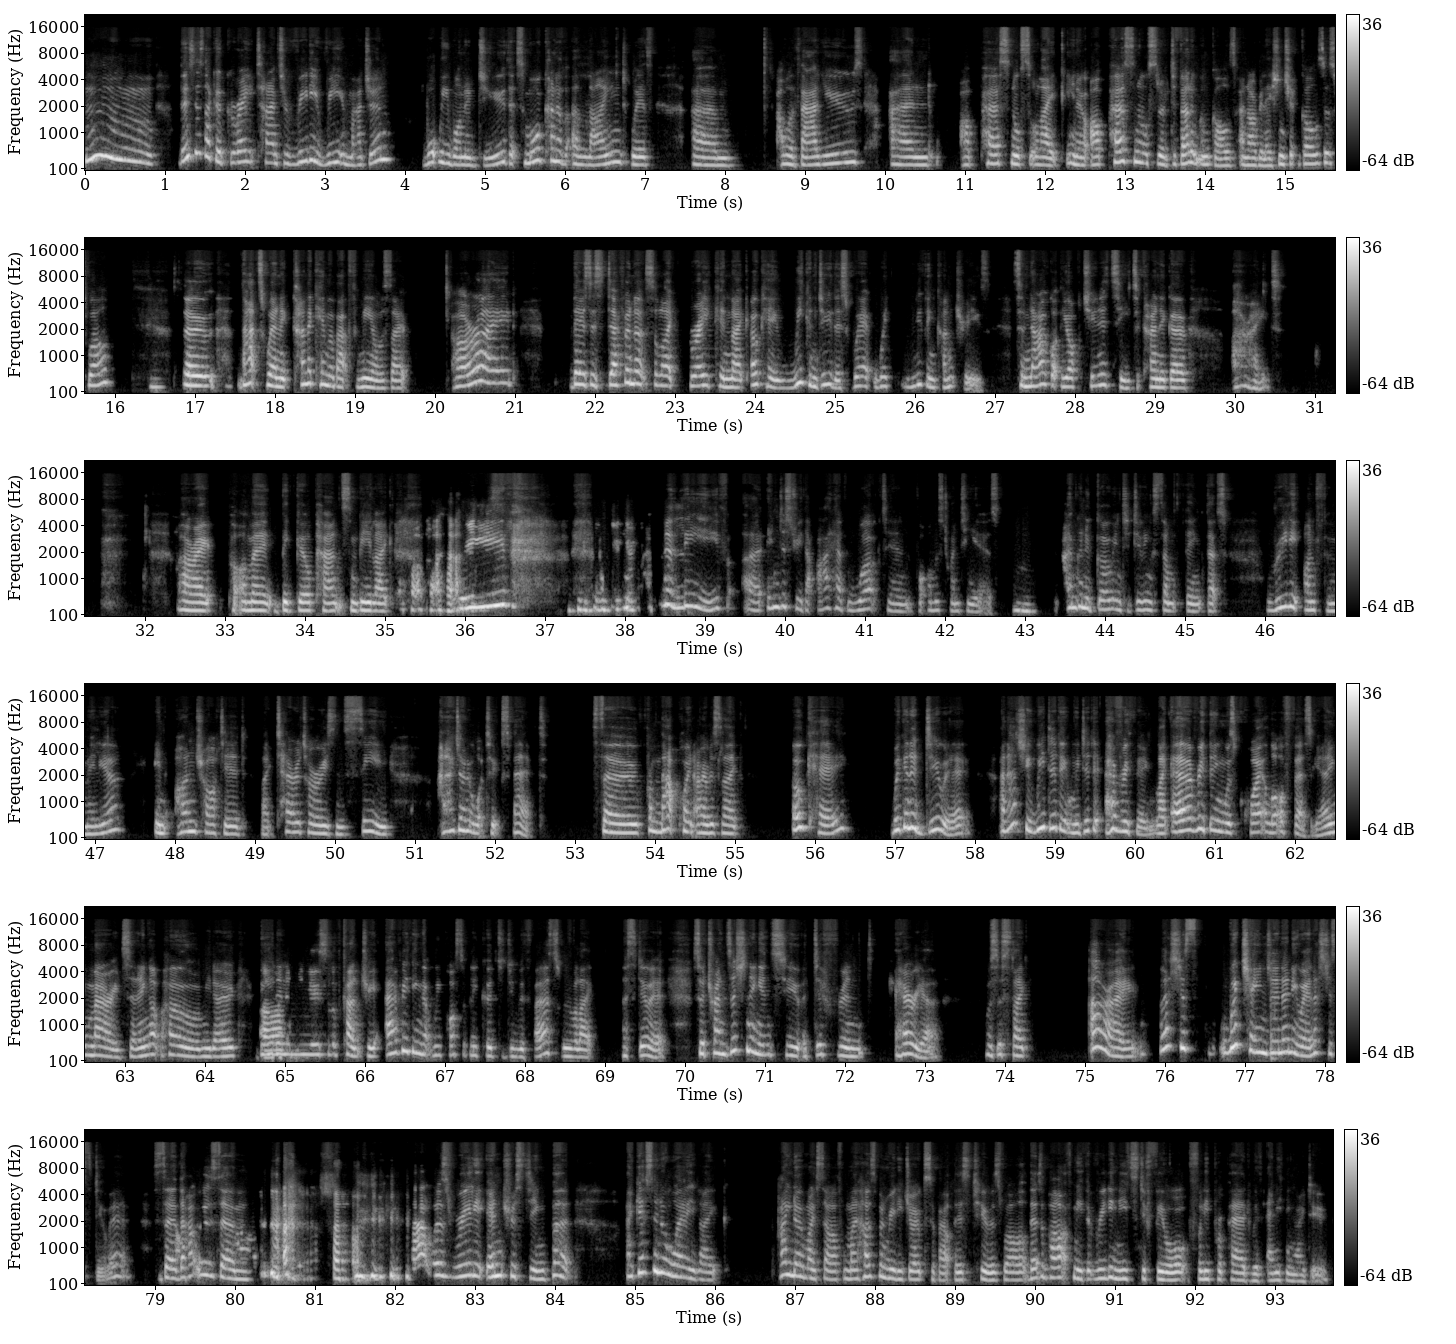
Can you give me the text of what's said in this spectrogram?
hmm, this is like a great time to really reimagine what we want to do that's more kind of aligned with um, our values and our personal sort of like you know our personal sort of development goals and our relationship goals as well. Mm. so that's when it kind of came about for me. I was like all right. There's this definite sort of like break in like okay we can do this. We're we're moving countries. So now i've got the opportunity to kind of go all right all right put on my big girl pants and be like breathe I'm going to leave an industry that I have worked in for almost 20 years. Mm. I'm going to go into doing something that's really unfamiliar in uncharted like territories and sea. And I don't know what to expect. So from that point, I was like, okay, we're going to do it. And actually, we did it and we did it everything. Like everything was quite a lot of first getting married, setting up home, you know, being uh, in a new sort of country, everything that we possibly could to do with first, we were like, let's do it. So transitioning into a different area was just like, all right, let's just, we're changing anyway, let's just do it. So that was um that was really interesting. But I guess in a way, like I know myself, and my husband really jokes about this too as well. There's a part of me that really needs to feel fully prepared with anything I do.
